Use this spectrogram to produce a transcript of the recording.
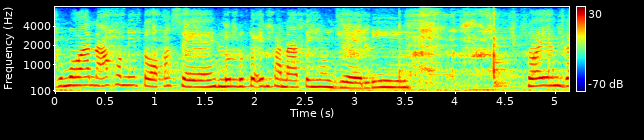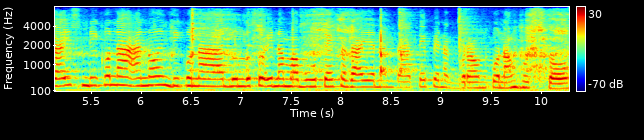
Gumawa na ako nito kasi lulutuin pa natin yung jelly. So ayan guys, hindi ko na ano, hindi ko na lulutuin na mabuti kagaya ng dati, pinag-brown ko ng husto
